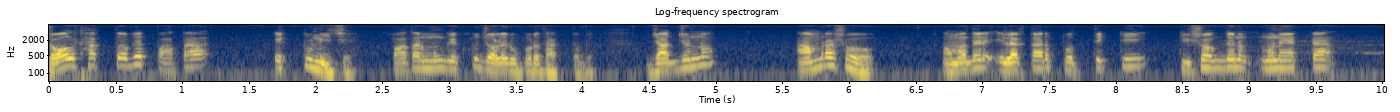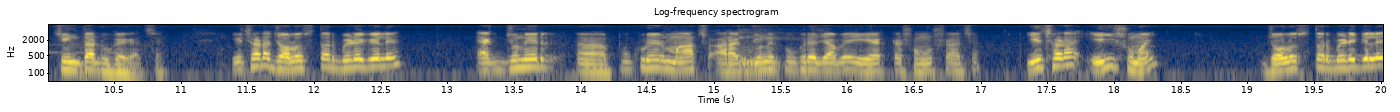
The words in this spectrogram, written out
জল থাকতে হবে পাতা একটু নিচে, পাতার মুখ একটু জলের উপরে থাকতে হবে। যার জন্য আমরা সহ আমাদের এলাকার প্রত্যেকটি কৃষকদের মনে একটা চিন্তা ঢুকে গেছে। এছাড়া জলস্তর বেড়ে গেলে একজনের পুকুরের মাছ আর একজনের পুকুরে যাবে এই একটা সমস্যা আছে। এছাড়া এই সময় জলস্তর বেড়ে গেলে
